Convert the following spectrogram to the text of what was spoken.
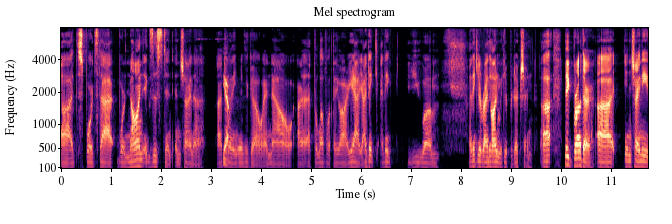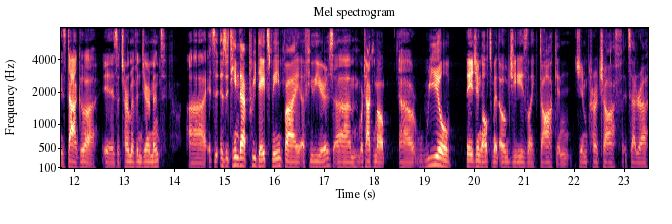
uh, sports that were non-existent in China uh, yeah. 20 years ago, and now are at the level that they are. Yeah, I think I think you um, I think you're right on with your prediction. Uh, Big Brother uh, in Chinese, Da Ge, is a term of endearment. Uh, it's, it's a team that predates me by a few years. Um, we're talking about real Beijing Ultimate OGs like Doc and Jim Kirchhoff, etc.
